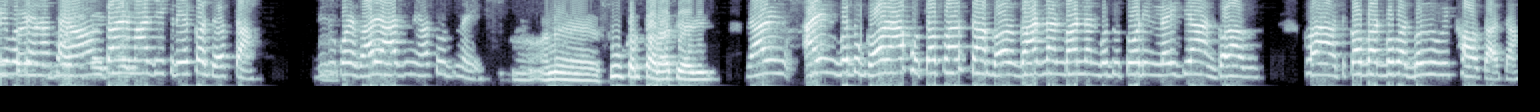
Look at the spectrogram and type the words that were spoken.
દિવસે ના થાય. આમ ત્રણમાં દીકરી એક જ હતા. બીજું કોઈ ઘરે આદમી હતું જ નહીં. અને શું કરતા રાતે આવી? આવીને બધું ઘર આખું તપાસતા ઘર ગાડલા ને બાડલા ને બધું તોડીને લઈ ગયા ને ઘ- ઘ- કબાટ બબાટ બધું વિખાવતા હતા.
